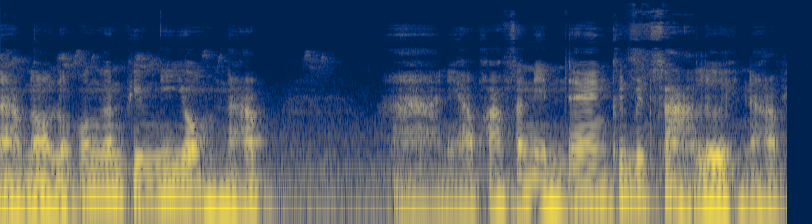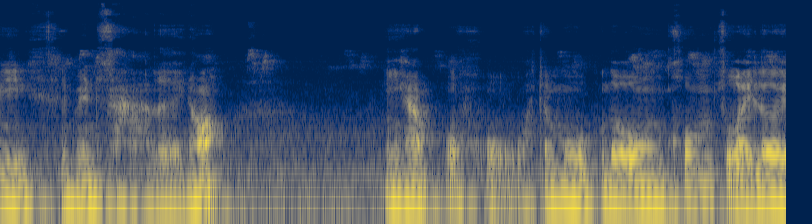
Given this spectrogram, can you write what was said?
นะครับเนาะหลวงพ่อเงินพิมพ์นิยมนะครับ อ่านี่ครับครับสนิมแดงขึ้นเป็นสาเลยนะครับ พี่ขึ้นเป็นสาเลยเนาะนี่ครับ โอ้โห จมูกโด่งคมสวยเลย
